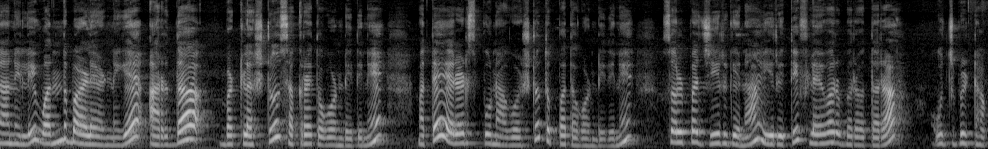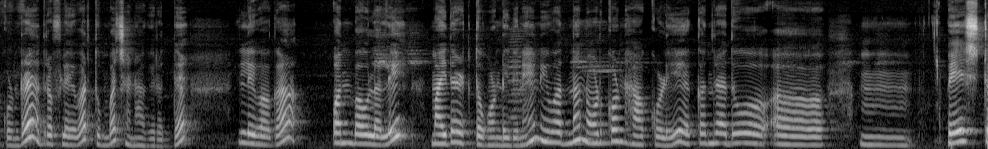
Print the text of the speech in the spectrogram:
ನಾನಿಲ್ಲಿ ಒಂದು ಬಾಳೆಹಣ್ಣಿಗೆ ಅರ್ಧ ಬಟ್ಲಷ್ಟು ಸಕ್ಕರೆ ತೊಗೊಂಡಿದ್ದೀನಿ. ಮತ್ತು ಎರಡು ಸ್ಪೂನ್ ಆಗುವಷ್ಟು ತುಪ್ಪ ತೊಗೊಂಡಿದ್ದೀನಿ. ಸ್ವಲ್ಪ ಜೀರಿಗೆನ ಈ ರೀತಿ ಫ್ಲೇವರ್ ಬರೋ ಥರ ಉಜ್ಜಿಬಿಟ್ಟು ಹಾಕ್ಕೊಂಡ್ರೆ ಅದರ ಫ್ಲೇವರ್ ತುಂಬ ಚೆನ್ನಾಗಿರುತ್ತೆ. ಇಲ್ಲಿ ಇವಾಗ ಒಂದು ಬೌಲಲ್ಲಿ ಮೈದಾ ಹಿಟ್ಟು ತೊಗೊಂಡಿದ್ದೀನಿ. ನೀವು ಅದನ್ನ ನೋಡ್ಕೊಂಡು ಹಾಕ್ಕೊಳ್ಳಿ ಯಾಕಂದರೆ ಅದು ಪೇಸ್ಟ್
